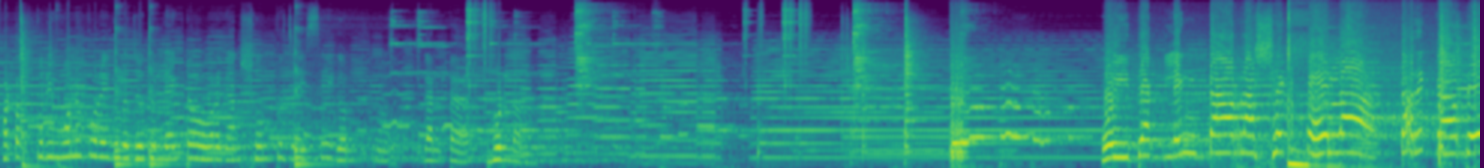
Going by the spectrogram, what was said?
হঠাৎ করে মনে পড়ে গেল যেহেতু ল্যাংটা বাবার গান শুনতে চাইছে, এই গানটা ধরলাম। ওই দেখ লেংটার আশেক তোলা, তার কাঁধে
